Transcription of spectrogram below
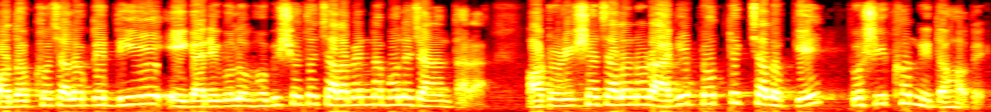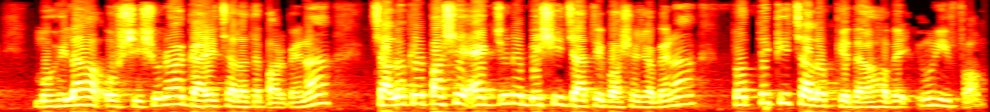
অদক্ষ চালকদের দিয়ে এই গাড়িগুলো ভবিষ্যতে চালাবেন না বলে জানান তারা। অটোরিকশা চালানোর আগে প্রত্যেক চালককে প্রশিক্ষণ নিতে হবে। মহিলা ও শিশুরা গাড়ি চালাতে পারবে না, চালকের পাশে একজনের বেশি যাত্রী বসা যাবে না, প্রত্যেকটি চালককে দেওয়া হবে ইউনিফর্ম।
